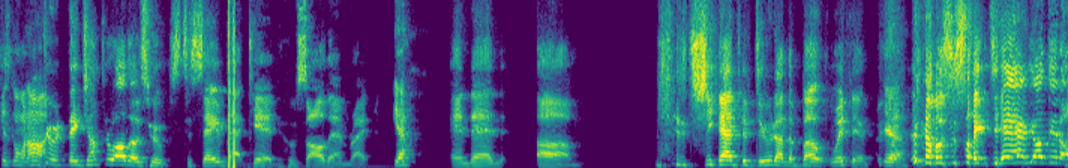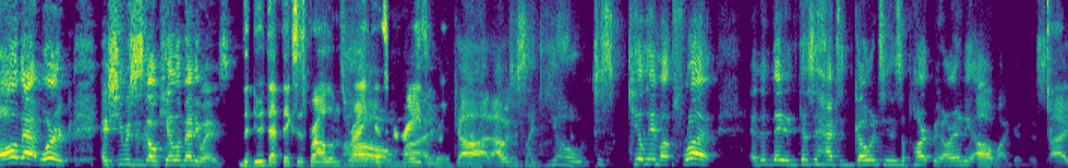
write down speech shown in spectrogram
is going on? Dude, they jumped through all those hoops to save that kid who saw them, right? Yeah, And then um she had the dude on the boat with him. yeah. And I was just like, damn, y'all did all that work. And she was just gonna kill him anyways. the dude that fixes problems, right? it's crazy. Oh my. God. I was just like, yo, just kill him up front. And then they doesn't have to go into his apartment or any. Oh my goodness. I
